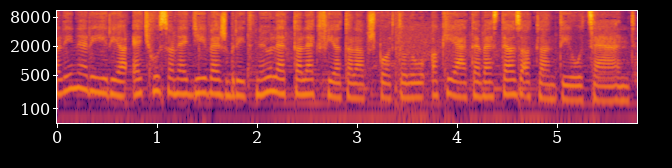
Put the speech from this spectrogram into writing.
Liner írja, egy 21 éves brit nő lett a legfiatalabb sportoló, aki átevezte az Atlanti óceánt.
